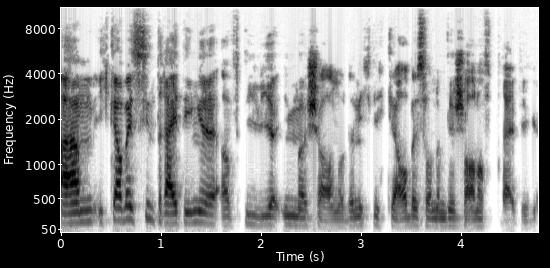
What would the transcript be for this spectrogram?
Ähm, ich glaube, es sind drei Dinge, auf die wir immer schauen. Oder nicht ich glaube, sondern wir schauen auf drei Dinge.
